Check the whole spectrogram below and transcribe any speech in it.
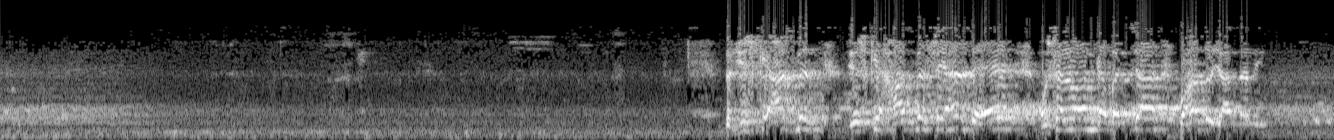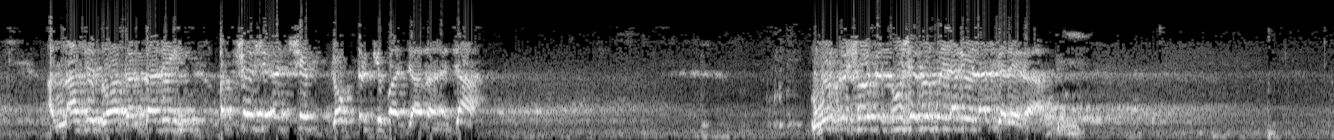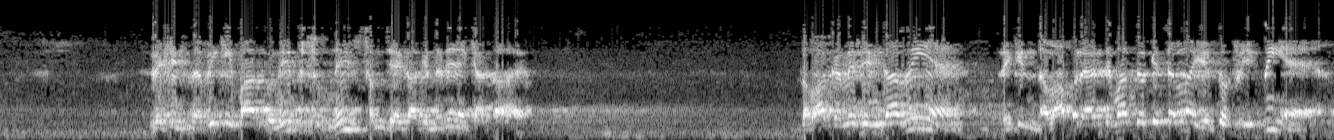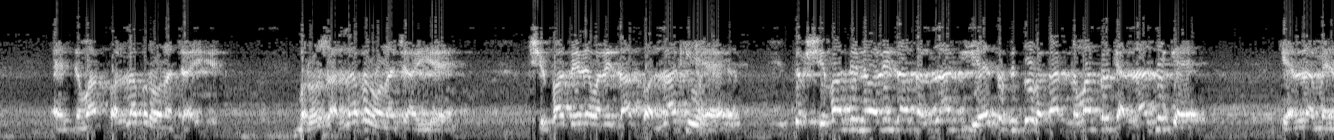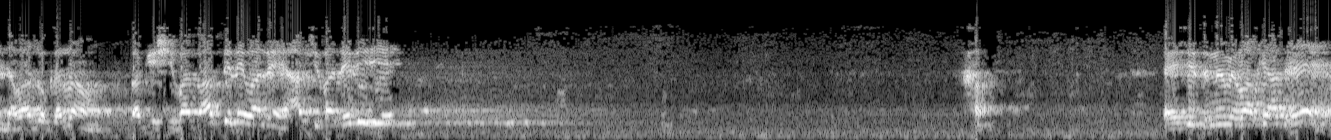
تو جس کے ہاتھ میں جس کے ہاتھ میں صحت ہے، مسلمان کا بچہ وہاں تو جاتا نہیں۔ اللہ سے دعا کرتا نہیں۔ اچھے سے اچھے ڈاکٹر کے پاس جانا ہے۔ جا۔ ملک چھوڑ کے دوسرے ملک میں جا کے علاج کرے گا۔ لیکن نبی کی بات کو نہیں سمجھے گا کہ نبی نے کیا کہا ہے۔ دوا کرنے سے انکار نہیں ہے، لیکن دوا پر اعتماد کر کے چلنا یہ تو ٹھیک نہیں ہے۔ اعتماد تو اللہ پر ہونا چاہیے۔ بھروسہ اللہ پر ہونا چاہیے۔ شفا دینے والی ذات تو اللہ کی ہے۔ جب شفا دینے والی ذات اللہ کی ہے تو پھر دو رکعت نماز کر کے اللہ سے کہے کہ اللہ میں دوا تو کر رہا ہوں، باقی شفا تو آپ دینے والے ہیں، آپ شفا دے دیجیے ایسی دنیا میں واقعات ہیں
